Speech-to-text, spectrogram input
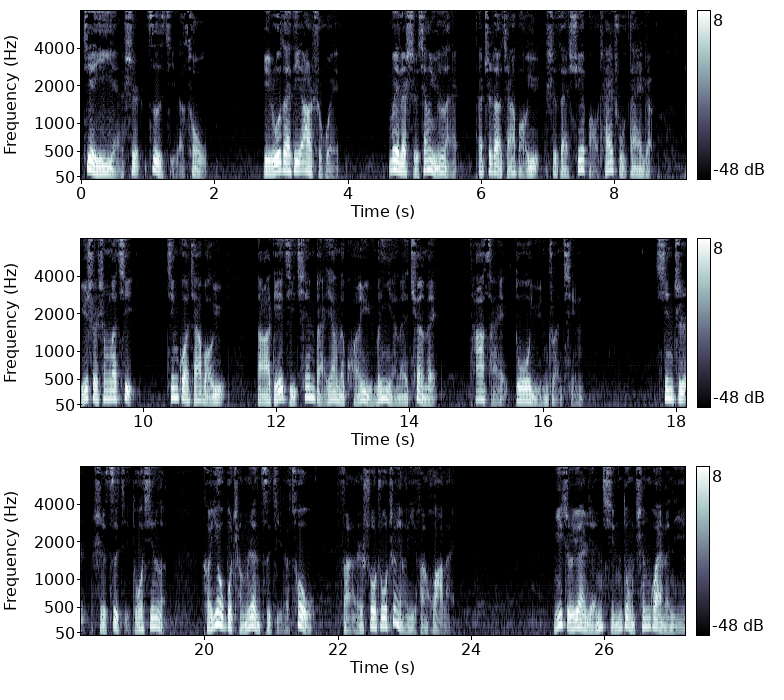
借以掩饰自己的错误。比如在第二十回，为了史湘云来，他知道贾宝玉是在薛宝钗处待着，于是生了气。经过贾宝玉打叠几千百样的款语温言来劝慰，他才多云转晴，心知是自己多心了。可又不承认自己的错误，反而说出这样一番话来：“你只怨人行动嗔怪了你，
